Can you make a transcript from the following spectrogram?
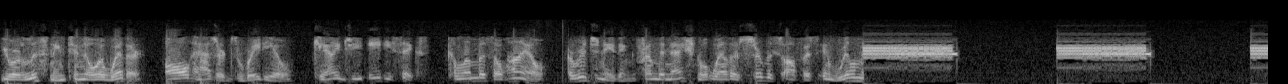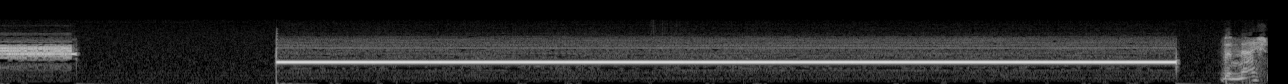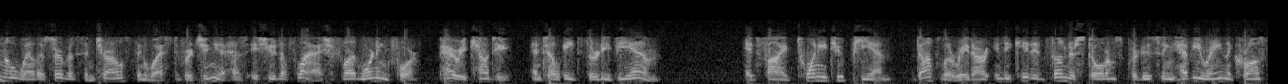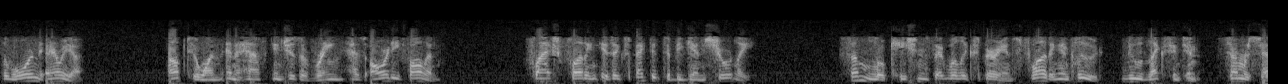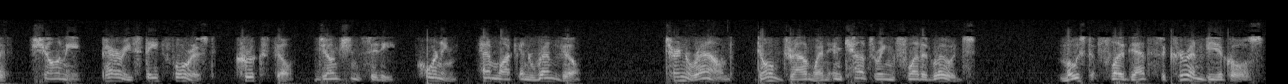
You're listening to NOAA Weather, All Hazards Radio, KIG 86, Columbus, Ohio, originating from the National Weather Service office in Wilmington. The National Weather Service in Charleston, West Virginia has issued a flash flood warning for Perry County until 8:30 p.m. At 5:22 p.m., Doppler radar indicated thunderstorms producing heavy rain across the warned area. Up to one and a half inches of rain has already fallen. Flash flooding is expected to begin shortly. Some locations that will experience flooding include New Lexington, Somerset, Shawnee, Perry State Forest, Crooksville, Junction City, Corning, Hemlock, and Rendville. Turn around, don't drown when encountering flooded roads. Most flood deaths occur in vehicles.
